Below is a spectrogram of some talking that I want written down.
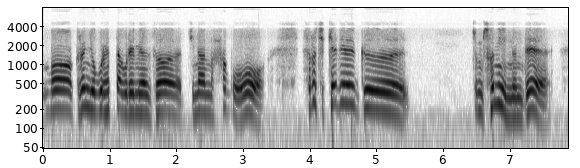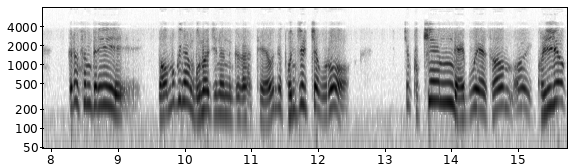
뭐 그런 요구를 했다 그러면서 비난하고 서로 지켜야 될 그 좀 선이 있는데 그런 선들이 너무 그냥 무너지는 것 같아요. 근데 본질적으로 지금 국힘 내부에서 뭐 권력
